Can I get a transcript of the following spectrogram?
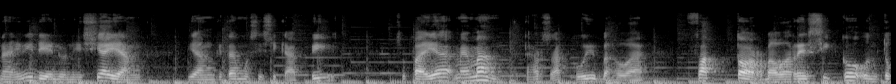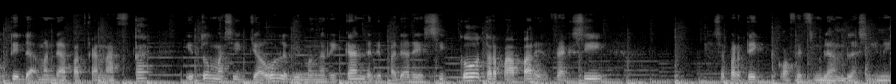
Nah ini di Indonesia yang yang kita mesti sikapi supaya memang kita harus akui bahwa faktor bahwa resiko untuk tidak mendapatkan nafkah itu masih jauh lebih mengerikan daripada resiko terpapar infeksi seperti COVID-19 ini.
